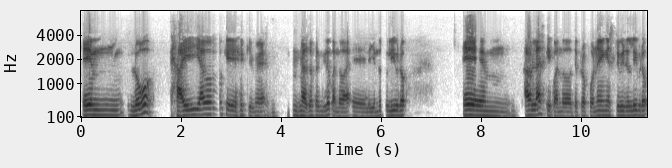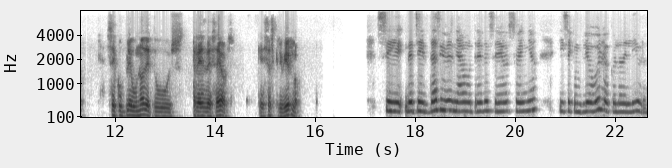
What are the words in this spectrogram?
Em, luego, hay algo que, que me, me ha sorprendido cuando eh, leyendo tu libro em, hablas que cuando te proponen escribir el libro se cumple uno de tus tres deseos, que es escribirlo. Sí, de chiquita siempre como tres deseos, sueños y se cumplió uno con lo del libro.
